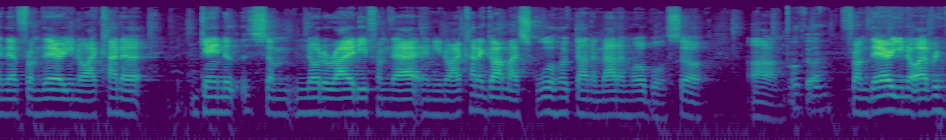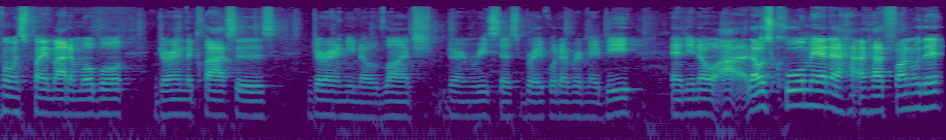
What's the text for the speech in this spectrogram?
And then from there, you know, I kind of gained some notoriety from that, and you know, I kind of got my school hooked on the Madden Mobile. So um, okay. From there, you know, everyone was playing Madden Mobile during the classes, during you know lunch, during recess break, whatever it may be and you know I, that was cool, man. I, I, had fun with it.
